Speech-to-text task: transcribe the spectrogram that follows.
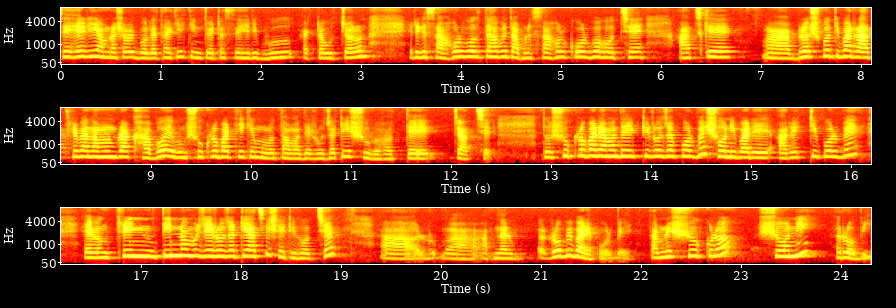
সেহেরি, আমরা সবাই বলে থাকি, কিন্তু এটা সেহেরি ভুল একটা উচ্চারণ। এটাকে সাহুর বলতে হবে, তারপরে সাহুর করব হচ্ছে আজকে বৃহস্পতিবার রাত্রেবেলা আমরা খাব এবং শুক্রবার থেকে মূলত আমাদের রোজাটি শুরু হতে যাচ্ছে। তো শুক্রবারে আমাদের একটি রোজা পড়বে, শনিবারে আরেকটি পড়বে এবং তিন তিন নম্বর যে রোজাটি আছে সেটি হচ্ছে আপনার রবিবারে পড়বে। তার মানে শুক্র, শনি রবি।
